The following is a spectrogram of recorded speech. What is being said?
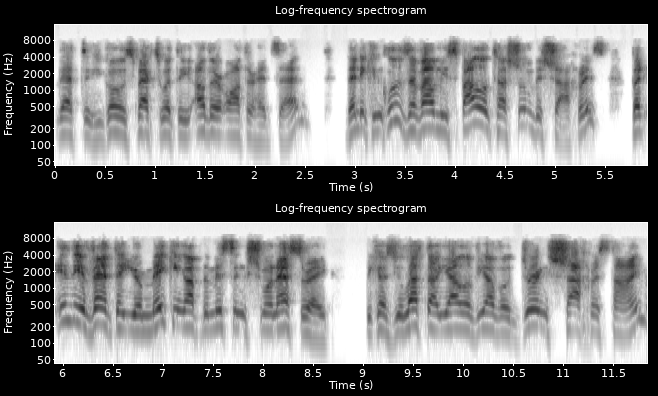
that he goes back to what the other author had said. Then he concludes, Aval mispalo tashum b'shachris. But in the event that you're making up the missing shmon esrei because you left out Yalav Yavo during shachris time,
